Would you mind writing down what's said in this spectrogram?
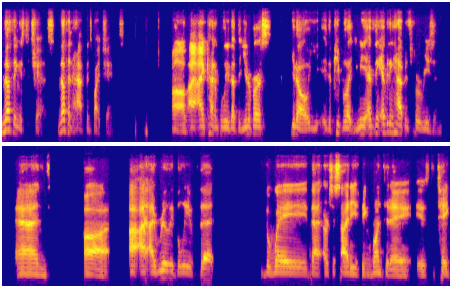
nothing is to chance. Nothing happens by chance. Um, I, I kind of believe that the universe, you know, the people that you meet, everything everything happens for a reason, and uh, I I really believe that the way that our society is being run today is to take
